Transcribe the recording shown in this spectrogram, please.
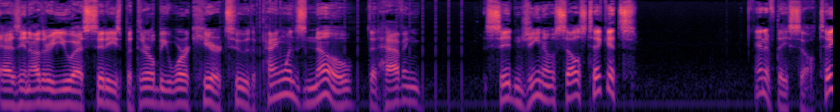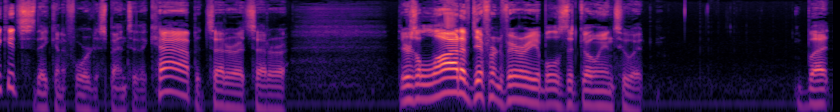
as in other U.S. cities, but there will be work here too. The Penguins know that having Sid and Gino sells tickets. And if they sell tickets, they can afford to spend to the cap, et cetera, et cetera. There's a lot of different variables that go into it. But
